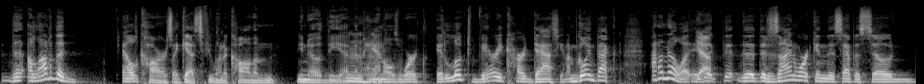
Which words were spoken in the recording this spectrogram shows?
the, a lot of the LCARS, I guess, if you want to call them, you know, the uh, Mm-hmm. the panels work. It looked very Cardassian. I'm going back. I don't know. Yeah. Like the, the, the design work in this episode,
